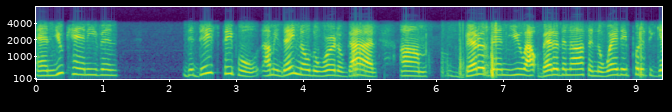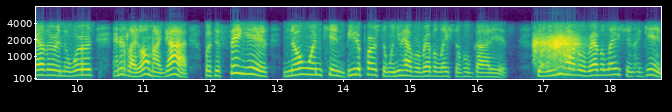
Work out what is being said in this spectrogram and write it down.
And you can't even these people, I mean, they know the word of God um better than you out better than us and the way they put it together and the words and it's like oh my god but the thing is no one can beat a person when you have a revelation of who god is because when you have a revelation again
